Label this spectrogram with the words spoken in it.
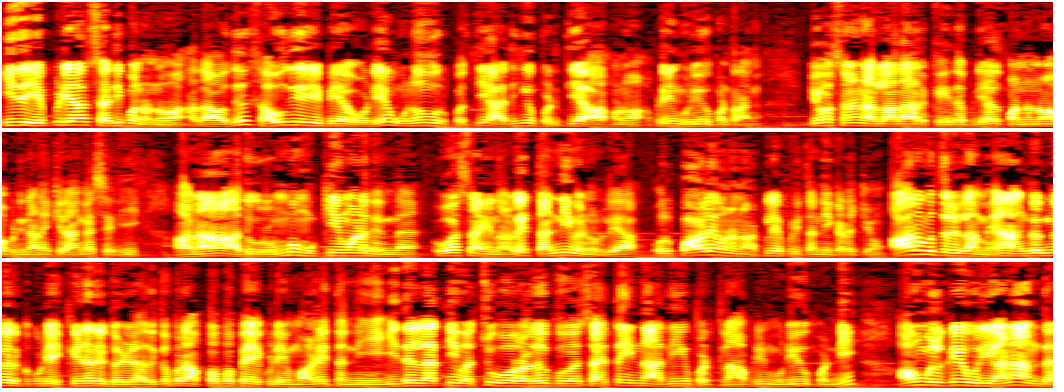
இதை எப்படியாவது சரி பண்ணணும். அதாவது சவுதி அரேபியாவுடைய உணவு உற்பத்தியை அதிகப்படுத்தியே ஆகணும் அப்படின்னு முடிவு பண்றாங்க. யோசனை நல்லா தான் இருக்குது இதை எப்படியாவது பண்ணணும் அப்படின்னு நினைக்கிறாங்க. சரி. ஆனால் அது ரொம்ப முக்கியமானது என்ன? விவசாயம்னாலே தண்ணி வேணும் இல்லையா? ஒரு பாலைவன நாட்டில் எப்படி தண்ணி கிடைக்கும்? ஆரம்பத்தில் எல்லாமே அங்கங்கே இருக்கக்கூடிய கிணறுகள் அதுக்கப்புறம் அப்பப்போ பெய்யக்கூடிய மழை தண்ணி இது எல்லாத்தையும் வச்சு ஓரளவுக்கு விவசாயத்தை இன்னும் அதிகப்படுத்தலாம் அப்படின்னு முடிவு பண்ணி அவங்களுக்கே உரியான அந்த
